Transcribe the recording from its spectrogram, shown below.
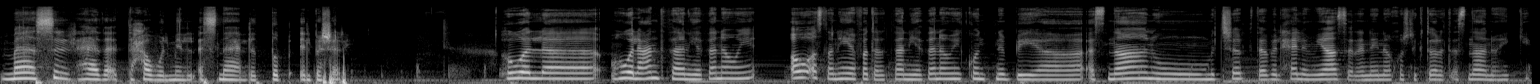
ما سر هذا التحول من الأسنان للطب البشري؟ هو هو لعند ثانية ثانوي. أو أصلا هي فترة ثانية ثانوي كنت نبي أسنان ومتشبثة بالحلم ياسر إني نخش دكتورة أسنان وهيك.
